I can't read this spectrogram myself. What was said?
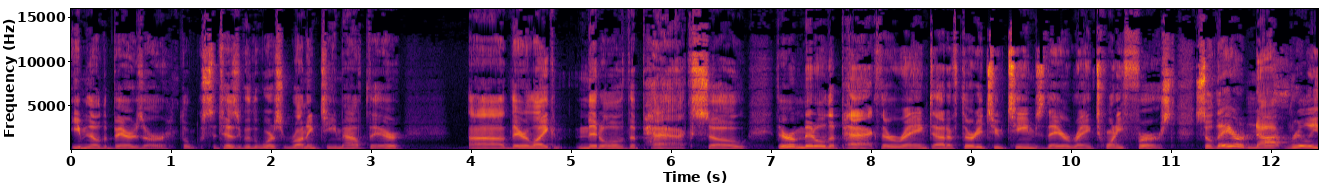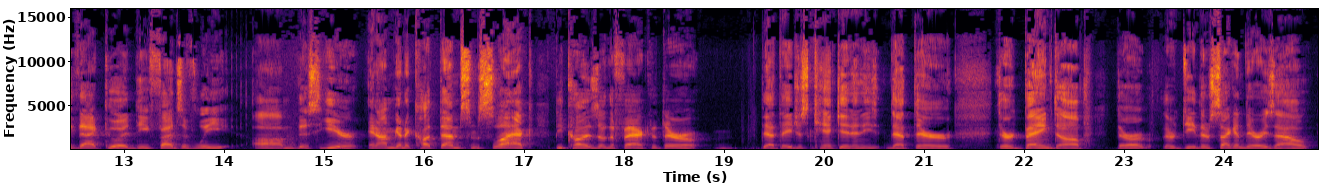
even though the Bears are the, statistically the worst running team out there, uh, they're like middle of the pack. So they're a middle of the pack. They're ranked out of 32 teams. They are ranked 21st. So they are not really that good defensively um, this year. And I'm going to cut them some slack because of the fact that they're that they just can't get any that they're they're banged up. Their their D their secondary's out.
